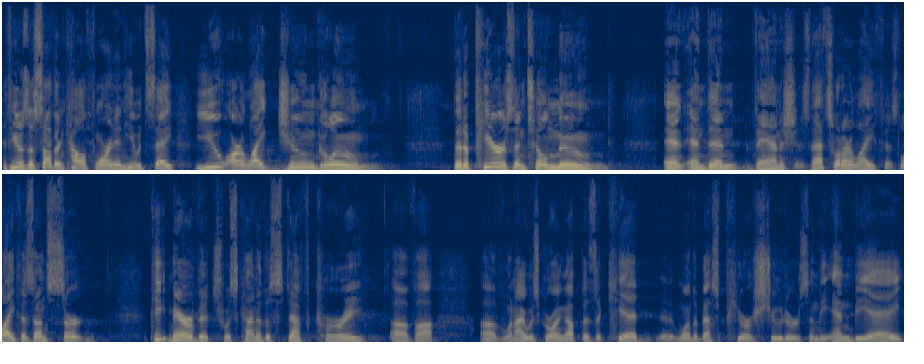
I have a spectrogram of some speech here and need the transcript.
If he was a Southern Californian, he would say, You are like June gloom that appears until noon and, and then vanishes. That's what our life is. Life is uncertain. Pete Maravich was kind of the Steph Curry of, uh, of when I was growing up as a kid, one of the best pure shooters in the NBA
